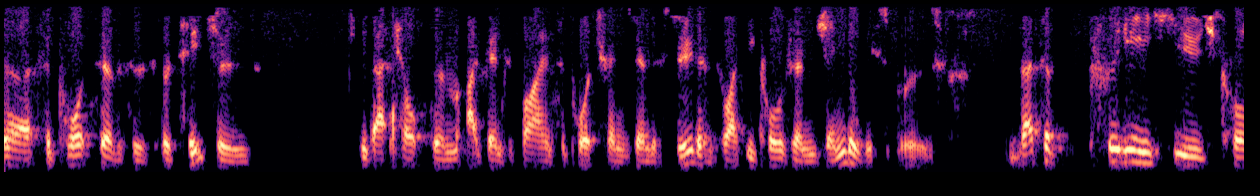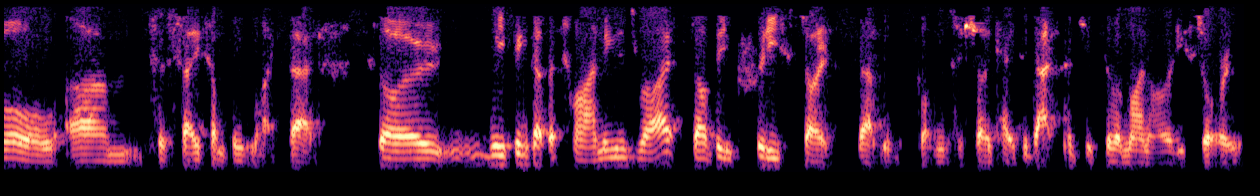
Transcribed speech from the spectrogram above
uh, support services for teachers that help them identify and support transgender students, like he calls them gender whisperers. That's a pretty huge call um, to say something like that. So we think that the timing is right. So I've been pretty stoked that we've gotten to showcase that particular minority story.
